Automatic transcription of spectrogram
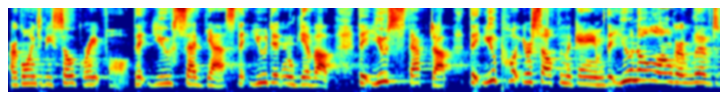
are going to be so grateful that you said yes, that you didn't give up, that you stepped up, that you put yourself in the game, that you no longer lived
